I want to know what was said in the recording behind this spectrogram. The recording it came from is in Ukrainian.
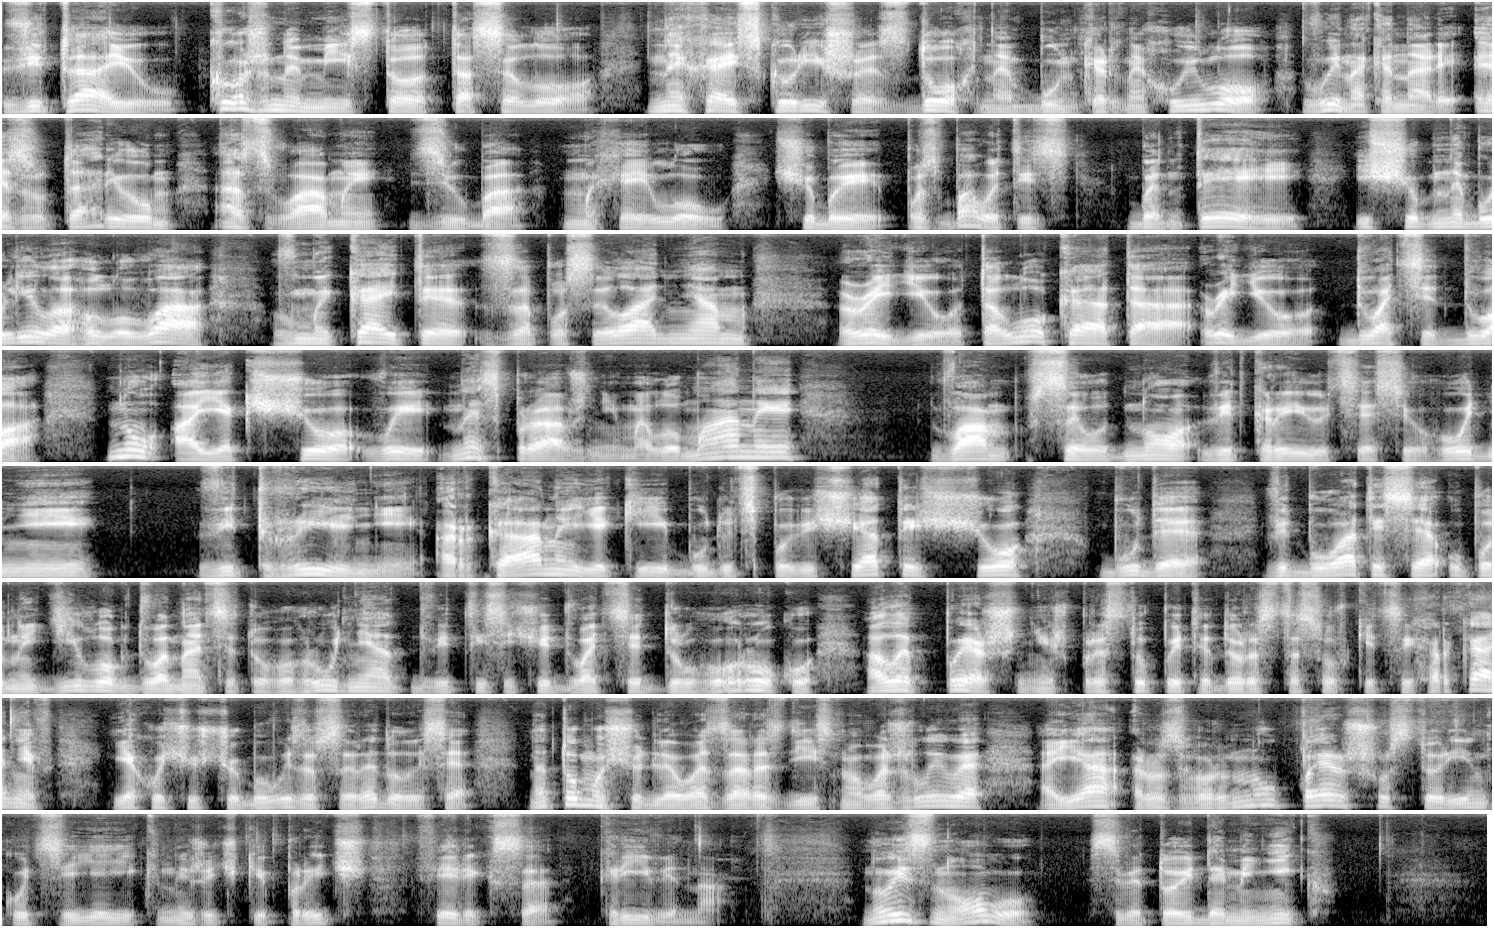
Вітаю кожне місто та село. Нехай скоріше здохне бункерне хуйло. Ви на каналі Езотаріум, а з вами Дзюба Михайлов. Щоби позбавитись бентеги і щоб не боліла голова, вмикайте за посиланням Радіо Талока та Радіо 22. Ну, а якщо ви не справжні меломани, вам все одно відкриються сьогодні вітрильні аркани, які будуть сповіщати, що буде відбуватися у понеділок, 12 грудня 2022 року. Але перш ніж приступити до розтасовки цих арканів, я хочу, щоб ви зосередилися на тому, що для вас зараз дійсно важливе. А я розгорну першу сторінку цієї книжечки притч Фелікса Крівіна. Ну и снова святой Доминик.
